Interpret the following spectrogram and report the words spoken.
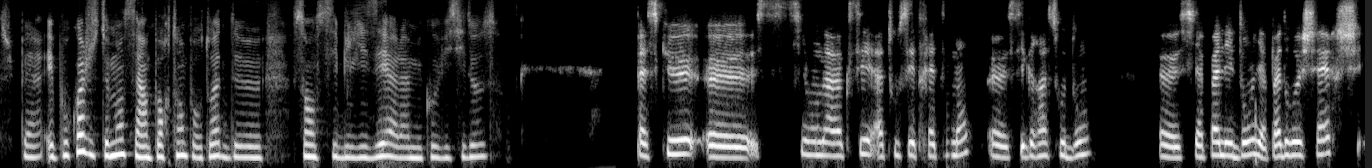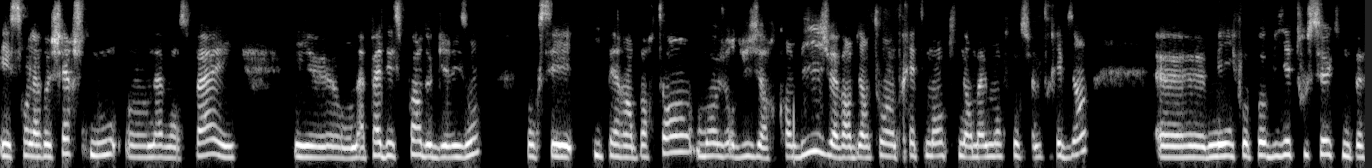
Super. Et pourquoi justement c'est important pour toi de sensibiliser à la mucoviscidose? Parce que si on a accès à tous ces traitements, c'est grâce aux dons. S'il n'y a pas les dons, il n'y a pas de recherche. Et sans la recherche, nous, on n'avance pas et, et on n'a pas d'espoir de guérison. Donc, c'est hyper important. Moi, aujourd'hui, j'ai Orcambi. Je vais avoir bientôt un traitement qui, normalement, fonctionne très bien. mais il ne faut pas oublier tous ceux qui ne peuvent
